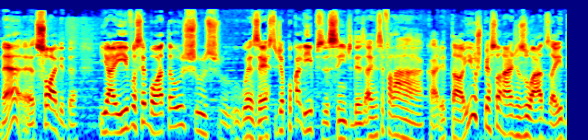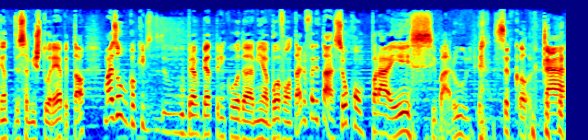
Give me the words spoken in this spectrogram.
né, é, sólida. E aí você bota os, os- o exército de apocalipse, assim, de aí você fala, ah, cara, e tal. E os personagens zoados aí dentro dessa mistureba e tal. Mas o, o que o Beto brincou da minha boa vontade, eu falei, tá, se eu comprar esse barulho, se eu colocar.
